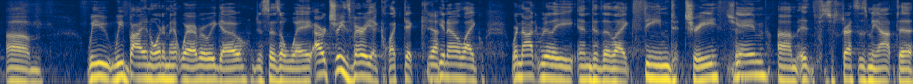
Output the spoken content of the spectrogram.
um, we we buy an ornament wherever we go, just as a way. Our tree's very eclectic, Yeah. you know, like we're not really into the like themed tree game. Um, it stresses me out to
